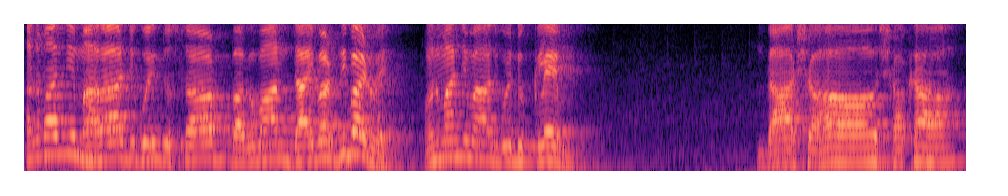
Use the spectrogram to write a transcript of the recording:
Hanumanji Maharaj going to serve Bhagavan diversified way. Hanumanji Maharaj going to claim Dashaha Shakha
